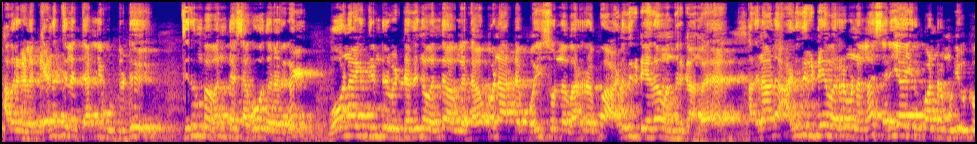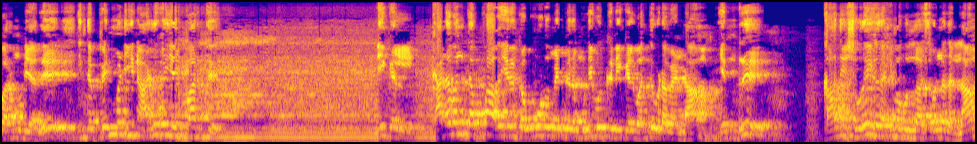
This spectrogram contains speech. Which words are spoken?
அவர்களை கிணத்துல தள்ளி விட்டுட்டு திரும்ப வந்த சகோதரர்கள் ஓனாய் தின்று விட்டதுன்னு வந்து அவங்க தகப்பனார்ட்ட பொய் சொல்ல வர்றப்ப அழுதுகிட்டே தான் வந்திருக்காங்க. அதனால அழுதுகிட்டே வர்றவனெல்லாம் சரியா இருப்பான்ற முடிவுக்கு வர முடியாது. இந்த பெண்மணியின் அழுகையை பார்த்து நீங்கள் கணவன் தப்பாக இருக்கக்கூடும் என்கிற முடிவுக்கு நீங்கள் வந்துவிட வேண்டாம் என்று காதி சுரைகர் ரஹிமகுல்லா சொன்னதெல்லாம்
